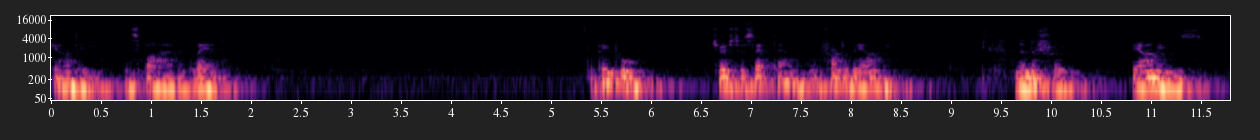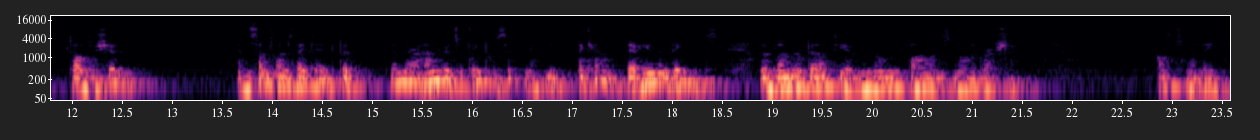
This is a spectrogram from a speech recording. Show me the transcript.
Gandhi inspired and led. The people chose to sit down in front of the army. And initially, the army was told to shoot. And sometimes they did, but when there are hundreds of people sitting there, you, they can't. They're human beings. The vulnerability of non violence, non aggression, ultimately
